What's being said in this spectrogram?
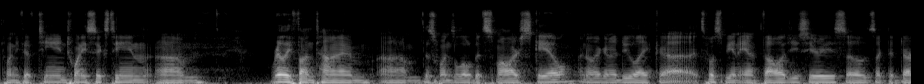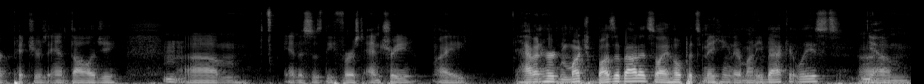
2015, 2016. Um, really fun time. Um, this one's a little bit smaller scale. I know they're gonna do like uh, it's supposed to be an anthology series, so it's like the Dark Pictures anthology. Mm. Um, and this is the first entry. I haven't heard much buzz about it, so I hope it's making their money back at least. Yeah. Um,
